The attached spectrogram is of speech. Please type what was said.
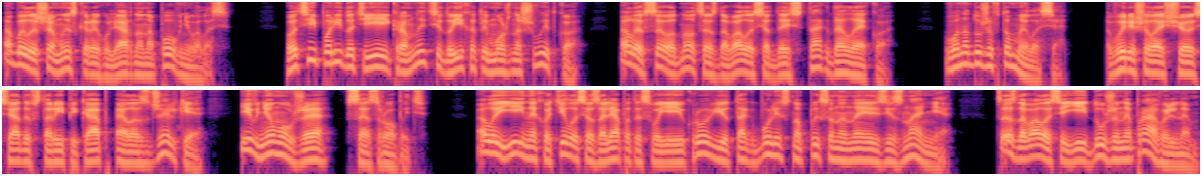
аби лише миска регулярно наповнювалась. О цій порі до тієї крамниці доїхати можна швидко, але все одно це здавалося десь так далеко. Вона дуже втомилася. Вирішила, що сяде в старий пікап Елас Джельки і в ньому вже все зробить. Але їй не хотілося заляпати своєю кров'ю так болісно писане нею зізнання. Це здавалося їй дуже неправильним,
